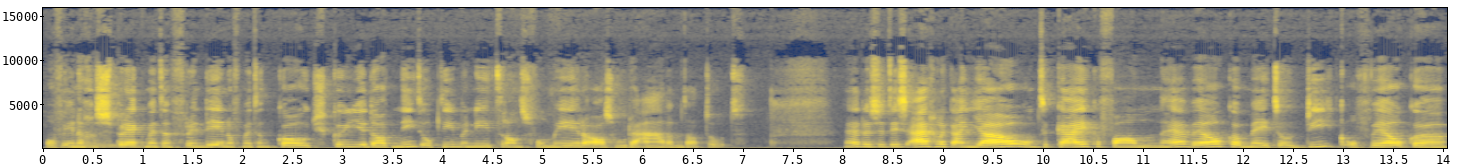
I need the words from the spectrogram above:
of in een gesprek met een vriendin of met een coach, kun je dat niet op die manier transformeren als hoe de adem dat doet. dus het is eigenlijk aan jou om te kijken van welke methodiek of welke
